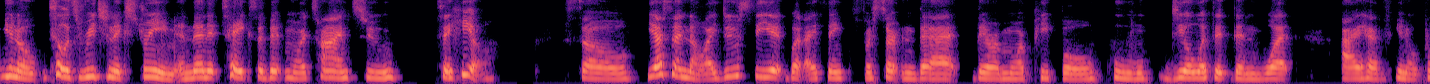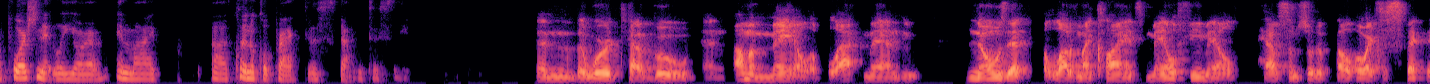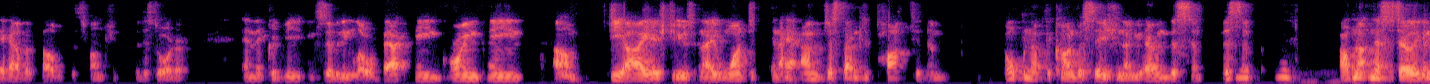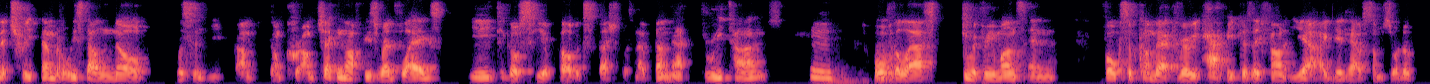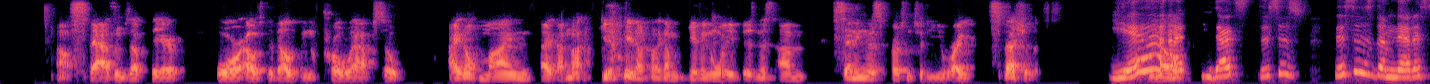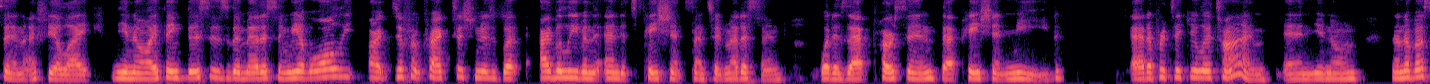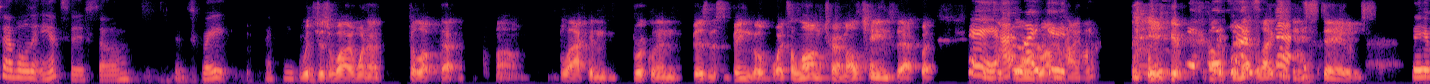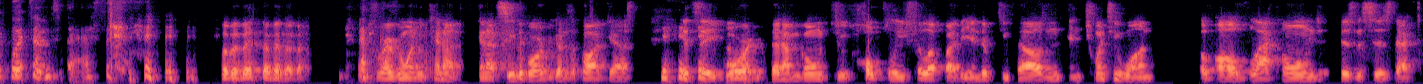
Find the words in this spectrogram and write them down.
you know till it's reached an extreme and then it takes a bit more time to to heal. So yes and no. I do see it but i think for certain that there are more people who deal with it than what i have you know proportionately or in my uh, clinical practice gotten to see. And the word taboo and i'm a male a black man who knows that a lot of my clients male female have some sort of pel- oh, I suspect they have a pelvic dysfunction, the disorder, and they could be exhibiting lower back pain, groin pain, um, GI issues, and I want to, and I, I'm just starting to talk to them, open up the conversation. Are you having this symptom? This mm-hmm. symptom. I'm not necessarily going to treat them, but at least I'll know. Listen, I'm, I'm, I'm checking off these red flags. You need to go see a pelvic specialist, and I've done that three times mm. over the last two or three months, and folks have come back very happy because they found it. Yeah, I did have some sort of uh, spasms up there, or I was developing a prolapse. So I don't mind. I, am not giving. You know, like I'm giving away business. I'm sending this person to the right specialist. Yeah, you know? I, that's this is this is the medicine i feel like you know i think this is the medicine we have all our different practitioners but i believe in the end it's patient centered medicine what does that person that patient need at a particular time. And you know none of us have all the answers. So it's great. I think which is why i want to fill up that um, Black in Brooklyn business bingo board it's a long term. I'll change that but hey i like it. kind of, Danett likes it, it stays Say it four times fast. and for everyone who cannot cannot see the board because it's a podcast, it's a board that I'm going to hopefully fill up by the end of 2021 of all Black-owned businesses that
